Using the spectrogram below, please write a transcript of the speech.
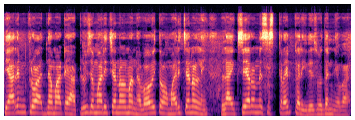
ત્યારે મિત્રો આજના માટે આટલું જ અમારી ચેનલમાં નવા હોય તો અમારી ચેનલને લાઇક શેર અને સબસ્ક્રાઈબ કરી દેજો. ધન્યવાદ.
